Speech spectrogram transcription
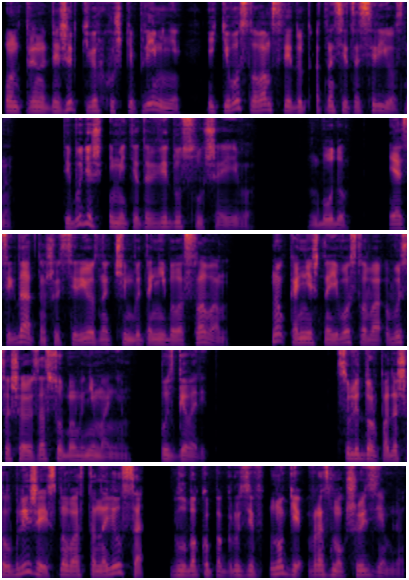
Он принадлежит к верхушке племени, и к его словам следует относиться серьезно. Ты будешь иметь это в виду, слушая его? Буду. Я всегда отношусь серьезно к чем бы то ни было словам. Но, конечно, его слова выслушаю с особым вниманием. Пусть говорит. Сулидор подошел ближе и снова остановился, глубоко погрузив ноги в размокшую землю.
